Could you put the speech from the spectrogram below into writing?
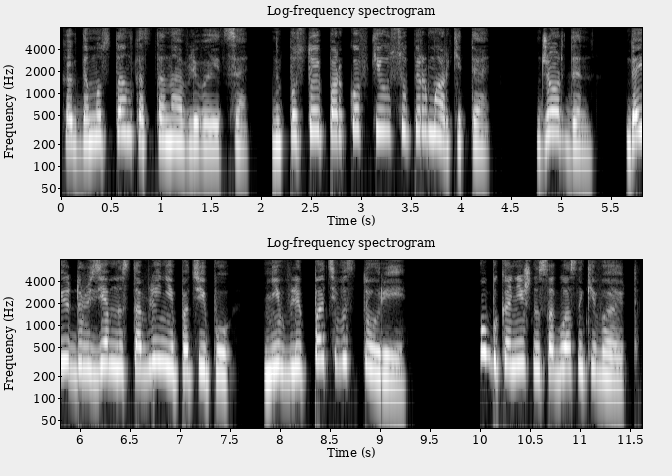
когда «Мустанг» останавливается на пустой парковке у супермаркета. Джордан дают друзьям наставления по типу «не влипать в истории». Оба, конечно, согласно кивают,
